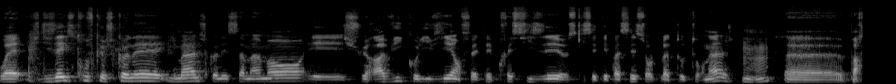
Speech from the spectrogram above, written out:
Ouais, je disais, il se trouve que je connais Iman, je connais sa maman, et je suis ravi qu'Olivier, en fait, ait précisé euh, ce qui s'était passé sur le plateau de tournage. Mhm. parce que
